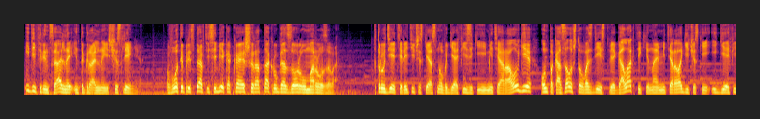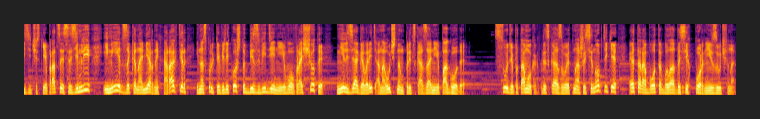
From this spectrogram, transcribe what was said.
и дифференциальное интегральное исчисление – Вот и представьте себе, какая широта кругозора у Морозова. В труде «Теоретические основы геофизики и метеорологии» он показал, что воздействие галактики на метеорологические и геофизические процессы Земли имеет закономерный характер и настолько велико, что без введения его в расчеты нельзя говорить о научном предсказании погоды. Судя по тому, как предсказывают наши синоптики, эта работа была до сих пор не изучена.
